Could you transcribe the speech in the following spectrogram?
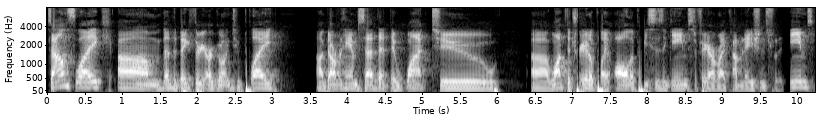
sounds like um, that the big three are going to play. Uh, Darvin Ham said that they want to uh, want the trio to play all the pieces preseason games to figure out right combinations for the teams,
